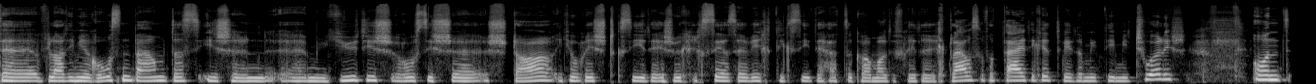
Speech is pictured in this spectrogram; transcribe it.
der Wladimir Rosenbaum. Das ist ein ähm, jüdisch-russischer Starjurist gewesen. Der ist wirklich sehr, sehr wichtig gewesen. Der hat sogar mal den Friedrich Klauser verteidigt, wie er mit ihm in die Schule ist. Und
